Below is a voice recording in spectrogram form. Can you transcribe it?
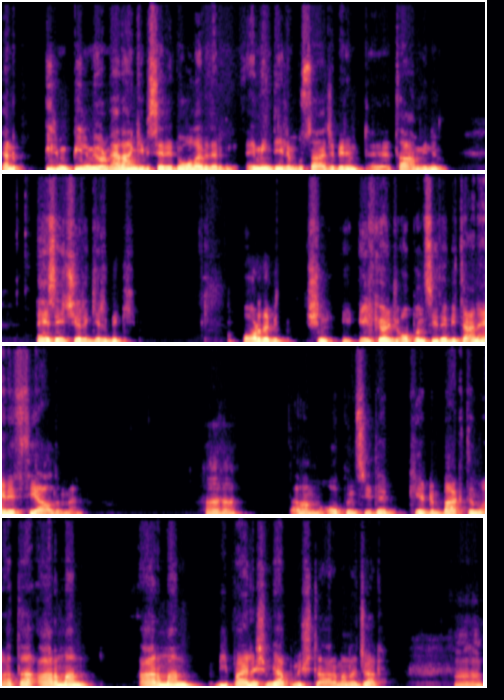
yani bil, bilmiyorum herhangi bir sebebi olabilir. Emin değilim bu sadece benim e, tahminim. Neyse içeri girdik. Orada bir şimdi ilk önce OpenSea'de bir tane NFT aldım ben. Hı hı. Tamam mı? OpenSea'de girdim baktım hatta Arman Arman bir paylaşım yapmıştı Arman Acar. Hı hı.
